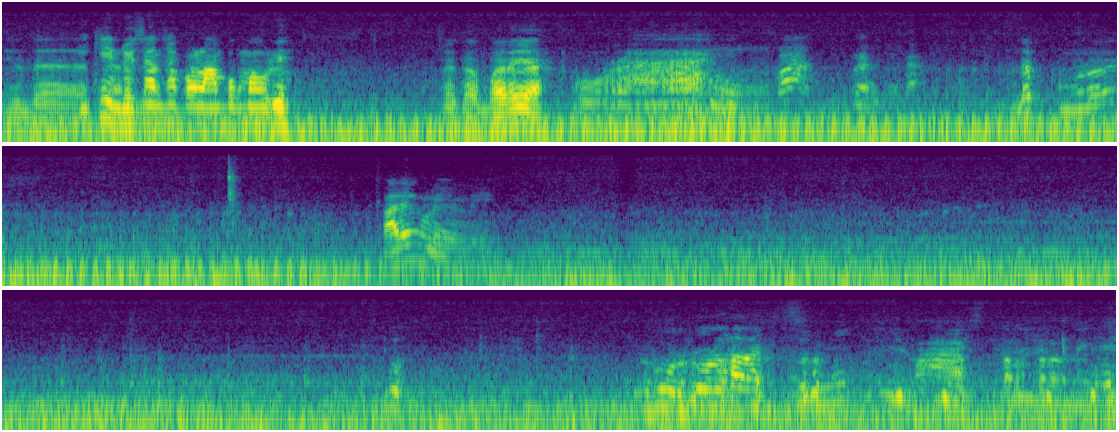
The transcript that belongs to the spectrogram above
Ini udah. Iki saka Lampung mau. Udah gambar ya? Ora. Pak, lep ngono wis. Paling lele. Guru langsung. Master tenan iki.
